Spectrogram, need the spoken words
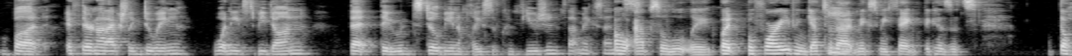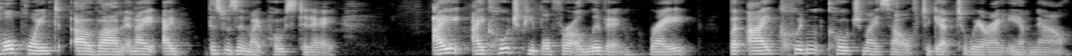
but if they're not actually doing what needs to be done, that they would still be in a place of confusion if that makes sense. Oh absolutely. But before i even get to mm. that it makes me think because it's the whole point of um and i i this was in my post today. I i coach people for a living right? But i couldn't coach myself to get to where i am now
